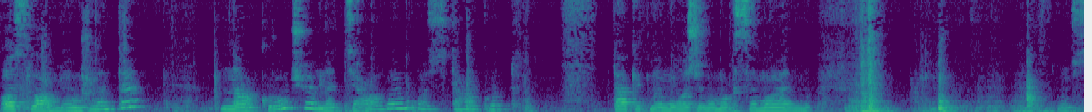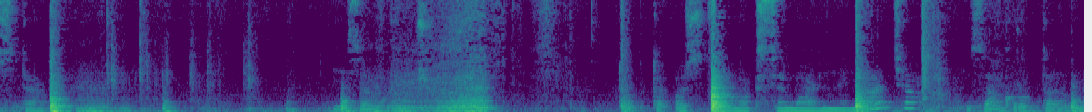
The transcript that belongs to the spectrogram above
Ослаблюємо гвинти, накручуємо, натягуємо ось так от, так як ми можемо максимально. Ось так. І. Тобто ось цей максимальний натяг закрутили.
